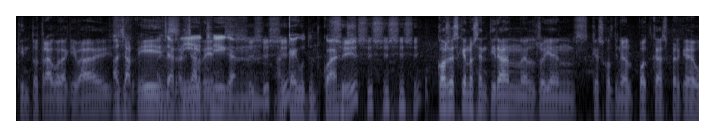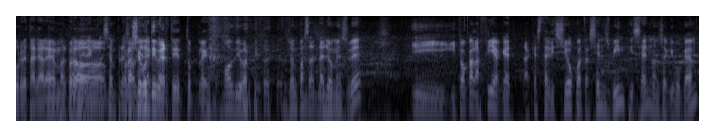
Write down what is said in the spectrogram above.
quinto trago d'aquí baix... Els jardins. Els jardins, sí, que han- han caigut uns quants. Sí, sí, sí, sí, sí. Coses que no sentiran els oients que escoltin el podcast perquè ho retallarem, Perquè però, però ha sigut directe. divertit tot plegat. Molt divertit. Ens hem passat d'allò més bé i, i toca a la fi aquest, aquesta edició 427, no ens equivoquem.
